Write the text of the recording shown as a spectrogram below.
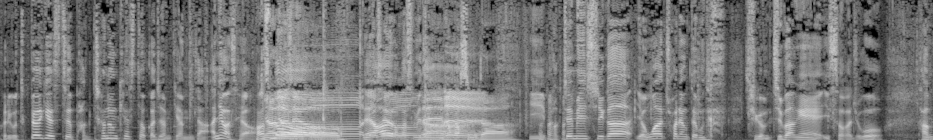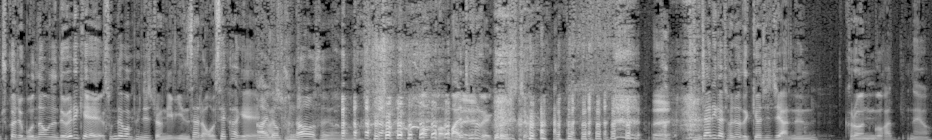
그리고 특별 게스트 박찬훈 캐스터까지 함께합니다. 안녕하세요. 반갑습니다. 안녕하세요. 네, 아유, 반갑습니다. 네, 반갑습니다. 이 박재민 씨가 영화 촬영 때문에 지금 지방에 있어가지고 다음 주까지 못 나오는데 왜 이렇게 손대범 편집장님 인사를 어색하게 아니 너무 반가워서요. 어, 말투는 네. 왜 그러시죠? 네. 빈자리가 전혀 느껴지지 않는 그런 것 같네요.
